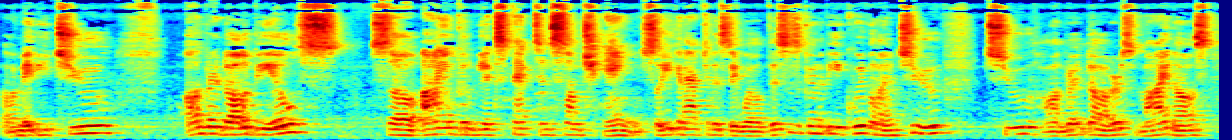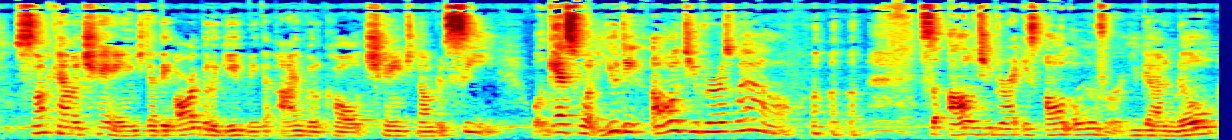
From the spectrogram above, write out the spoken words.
or maybe two $100 bills, so I am going to be expecting some change. So you can actually say, well, this is going to be equivalent to $200 minus some kind of change that they are going to give me that I'm going to call change number C. Well, guess what? You did algebra as well. so algebra is all over. You got to know,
